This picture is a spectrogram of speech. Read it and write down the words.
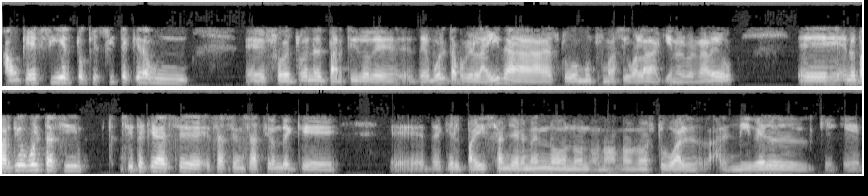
aunque es cierto que sí te queda un, eh, sobre todo en el partido de, de, vuelta, porque la ida estuvo mucho más igualada aquí en el Bernabéu. Eh, en el partido de vuelta sí, sí te queda ese, esa sensación de que eh, de que el país Saint Germain no no no no no estuvo al, al nivel que, que,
